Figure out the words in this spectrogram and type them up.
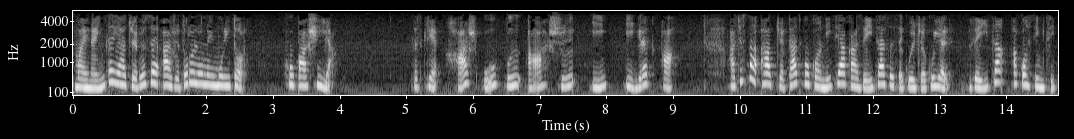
Mai înainte i-a ceruse ajutorul unui muritor, Hupașia. Se scrie H-U-P-A-Ș-I-Y-A. Acesta a acceptat cu condiția ca zeița să se culce cu el. Zeița a consimțit.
